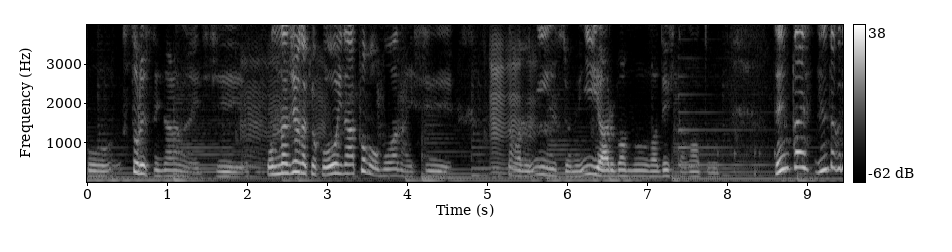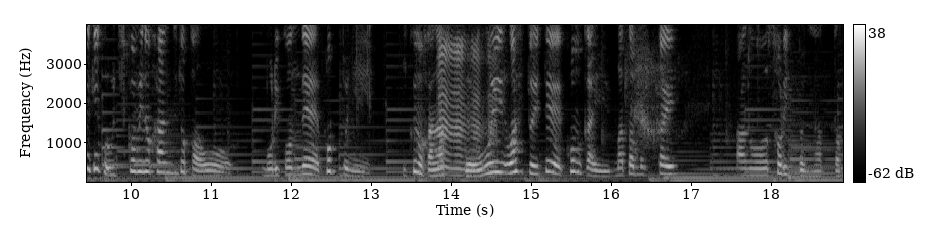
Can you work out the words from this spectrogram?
こうストレスにならないし、う同じような曲多いなとも思わないしうんなんかねいいんですよね。いいアルバムができたなと思って前回前作で結構打ち込みの感じとかを盛り込んでポップに行くのかなって思いわせといて今回またもう一回あのソリッドになったっ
